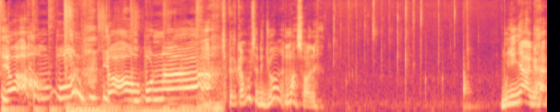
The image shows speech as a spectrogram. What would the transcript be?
ya ampun, ya ampun nak. Cepirit kamu bisa dijual nggak? Mas soalnya. Bunyinya agak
